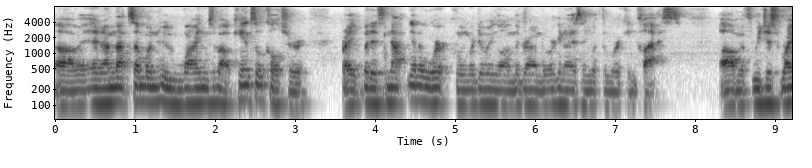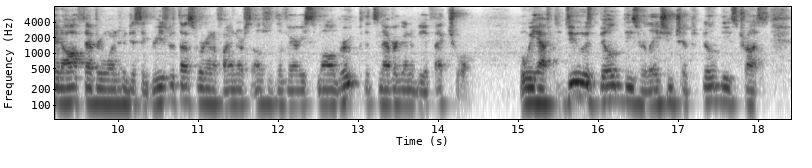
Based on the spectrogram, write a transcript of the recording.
Um, and I'm not someone who whines about cancel culture, right? But it's not going to work when we're doing on the ground organizing with the working class. Um, if we just write off everyone who disagrees with us, we're going to find ourselves with a very small group that's never going to be effectual. What we have to do is build these relationships, build these trusts,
